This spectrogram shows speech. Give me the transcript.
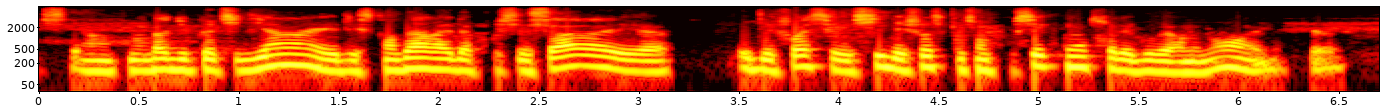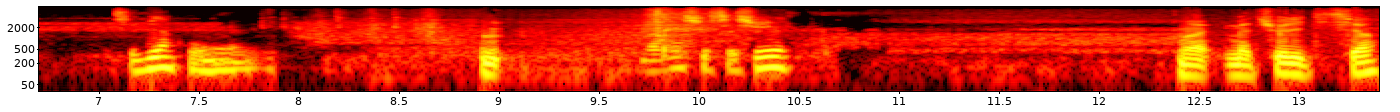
c'est un combat du quotidien et les standards aident à pousser ça. Et, euh, et des fois, c'est aussi des choses qui sont poussées contre les gouvernements. Et donc, euh, c'est bien qu'on Mm. avance sur ces sujets. Ouais, Mathieu et Laetitia,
